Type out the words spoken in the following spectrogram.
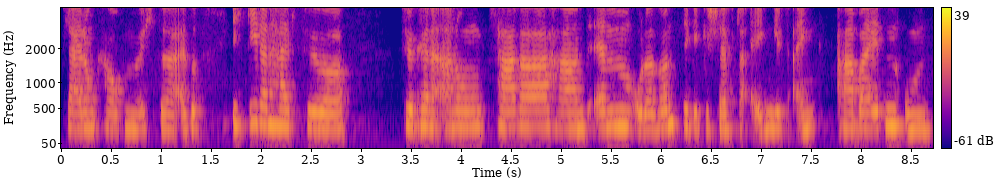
Kleidung kaufen möchte. Also ich gehe dann halt für, für keine Ahnung, Zara, HM oder sonstige Geschäfte eigentlich arbeiten, um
